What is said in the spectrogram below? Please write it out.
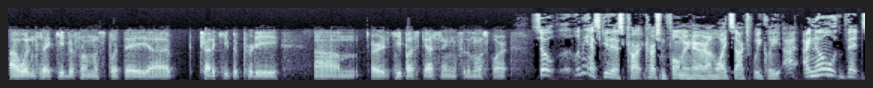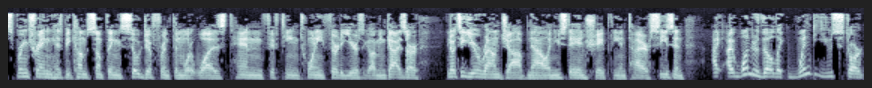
I wouldn't say keep it from us, but they uh, try to keep it pretty, um, or keep us guessing for the most part. So let me ask you this, Car- Carson Fulmer here on White Sox Weekly. I-, I know that spring training has become something so different than what it was 10, 15, 20, 30 years ago. I mean, guys are, you know, it's a year round job now, and you stay in shape the entire season. I, I wonder though, like when do you start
